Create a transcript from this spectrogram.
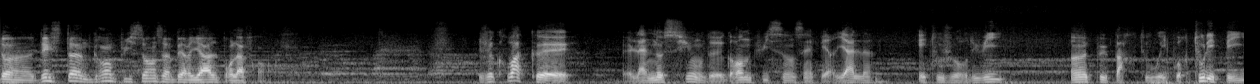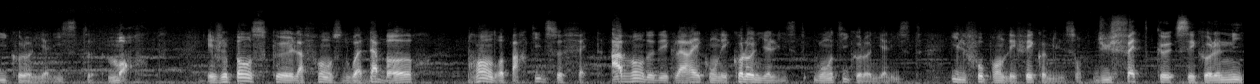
d'un destin de grande puissance impériale pour la France? Je crois que la notion de grande puissance impériale est aujourd'hui un peu partout et pour tous les pays colonialistes morte. Et je pense que la France doit d'abord prendre parti de ce fait. Avant de déclarer qu'on est colonialiste ou anticolonialiste, il faut prendre les faits comme ils sont. Du fait que ces colonies,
